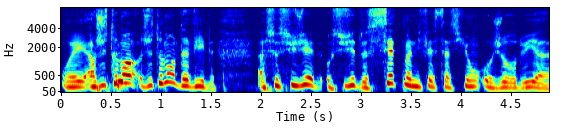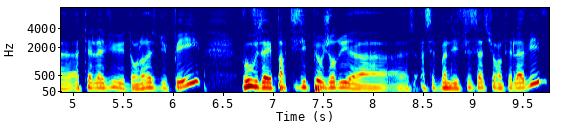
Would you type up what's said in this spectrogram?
oui, alors justement, justement, David, à ce sujet, au sujet de cette manifestation aujourd'hui à, Tel Aviv et dans le reste du pays, vous, vous avez participé aujourd'hui à, cette manifestation à Tel Aviv,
